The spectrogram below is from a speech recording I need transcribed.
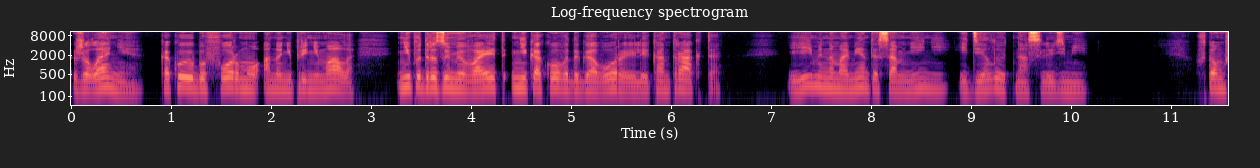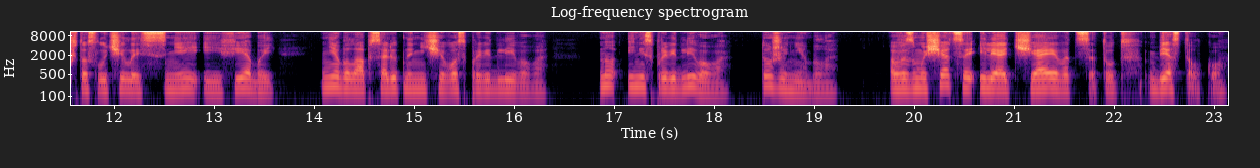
Желание, какую бы форму оно ни принимало, не подразумевает никакого договора или контракта, и именно моменты сомнений и делают нас людьми. В том, что случилось с ней и Фебой — не было абсолютно ничего справедливого, но и несправедливого тоже не было. Возмущаться или отчаиваться тут без толку.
